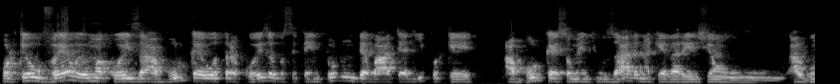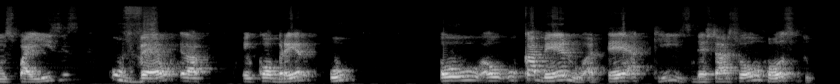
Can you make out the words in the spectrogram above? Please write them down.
porque o véu é uma coisa, a burca é outra coisa. Você tem todo um debate ali, porque a burca é somente usada naquela região, alguns países, o véu é cobrir o, o, o cabelo até aqui, deixar só o rosto.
